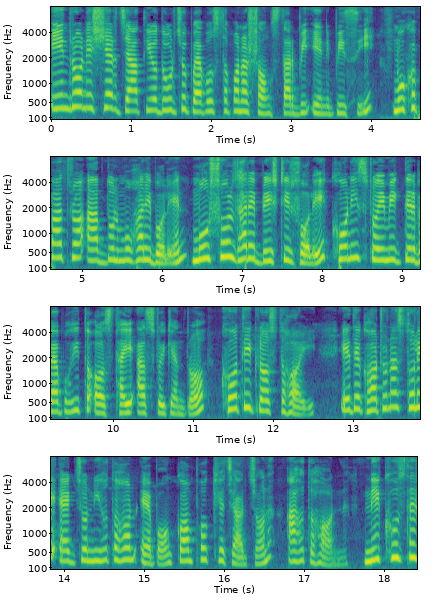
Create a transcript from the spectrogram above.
ইন্দোনেশিয়ার জাতীয় দুর্যোগ ব্যবস্থাপনা সংস্থার বিএনপিসি মুখপাত্র আব্দুল মুহারি বলেন মুষলধারে বৃষ্টির ফলে খনি শ্রমিকদের ব্যবহৃত অস্থায়ী আশ্রয়কেন্দ্র ক্ষতিগ্রস্ত হয়। এতে ঘটনাস্থলে একজন নিহত হন এবং কমপক্ষে চারজন আহত হন। নিখোঁজদের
